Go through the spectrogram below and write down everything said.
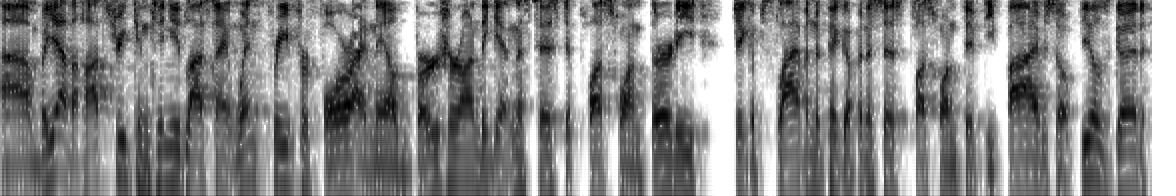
Um, but yeah, the hot streak continued last night. Went three for four. I nailed Bergeron to get an assist at plus 130, Jaccob Slavin to pick up an assist plus 155. So it feels good.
